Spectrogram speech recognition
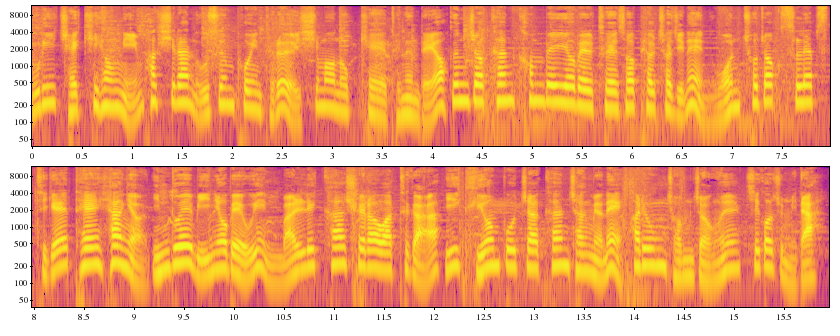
우리 재키 형님 확실한 웃음 포인트를 심어놓게 되는데요. 끈적한 컨베이어 벨트에서 펼쳐지는 원초적 슬랩스틱의 대향연. 인도의 미녀 배우인 말리카 쉐라와트가 이 귀염뽀짝한 장면에 활용 점정을 찍어줍니다.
